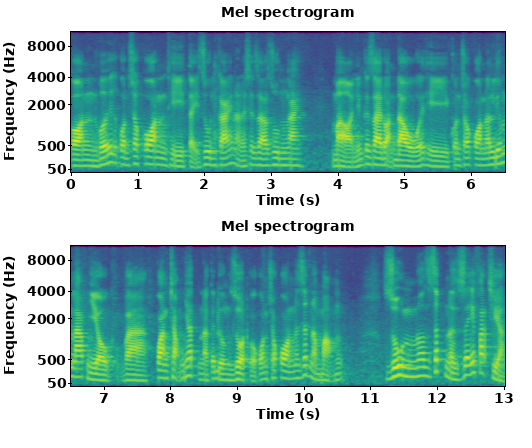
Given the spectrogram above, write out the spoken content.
còn với con chó con thì tẩy run cái là nó sẽ ra run ngay. Mà ở những cái giai đoạn đầu ấy thì con chó con nó liếm láp nhiều và quan trọng nhất là cái đường ruột của con chó con nó rất là mỏng. Run nó rất là dễ phát triển.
